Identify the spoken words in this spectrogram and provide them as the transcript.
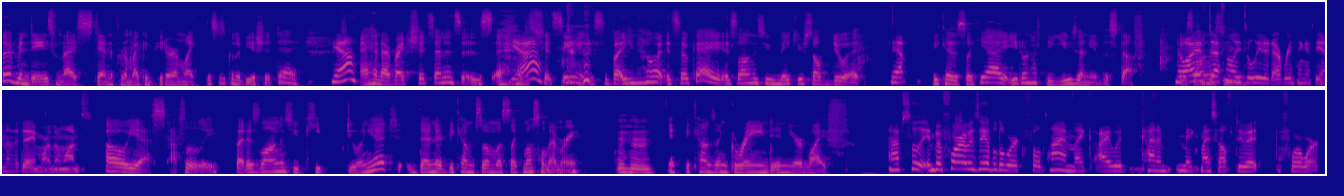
There have been days when I stand in front of my computer, I'm like, this is going to be a shit day. Yeah. And I write shit sentences and Yeah. shit scenes. but you know what? It's okay as long as you make yourself do it. Yep. Because, it's like, yeah, you don't have to use any of this stuff. No, I have definitely you- deleted everything at the end of the day more than once. Oh, yes, absolutely. But as long as you keep doing it, then it becomes almost like muscle memory. hmm It becomes ingrained in your life. Absolutely. And before I was able to work full time, like I would kind of make myself do it before work.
